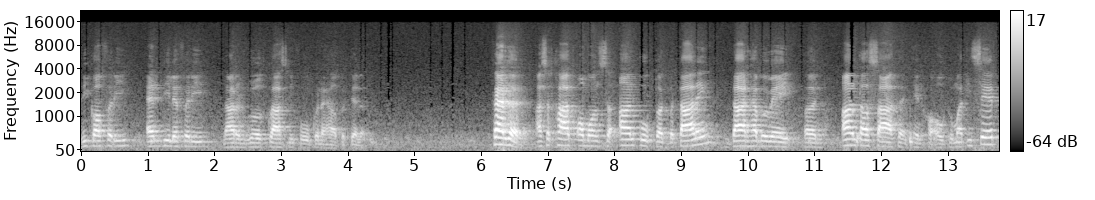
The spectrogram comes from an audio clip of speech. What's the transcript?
recovery en delivery naar een world-class niveau kunnen helpen tillen. Verder, als het gaat om onze aankoop tot betaling, daar hebben wij een aantal zaken in geautomatiseerd.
